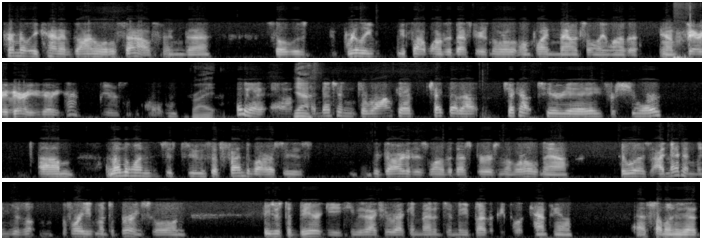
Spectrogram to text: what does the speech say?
permanently kind of gone a little south, and uh, so it was really we thought one of the best beers in the world at one point, and now it's only one of the you know very very very good beers in the world. Right. Anyway, uh, Yeah. I mentioned De Ranke. Check that out. Check out Thiriez for sure. Um, another one, just who's a friend of ours, who's regarded as one of the best brewers in the world now. Who was I met him when he was before he even went to brewing school, and he's just a beer geek. He was actually recommended to me by the people at Campion as someone who had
